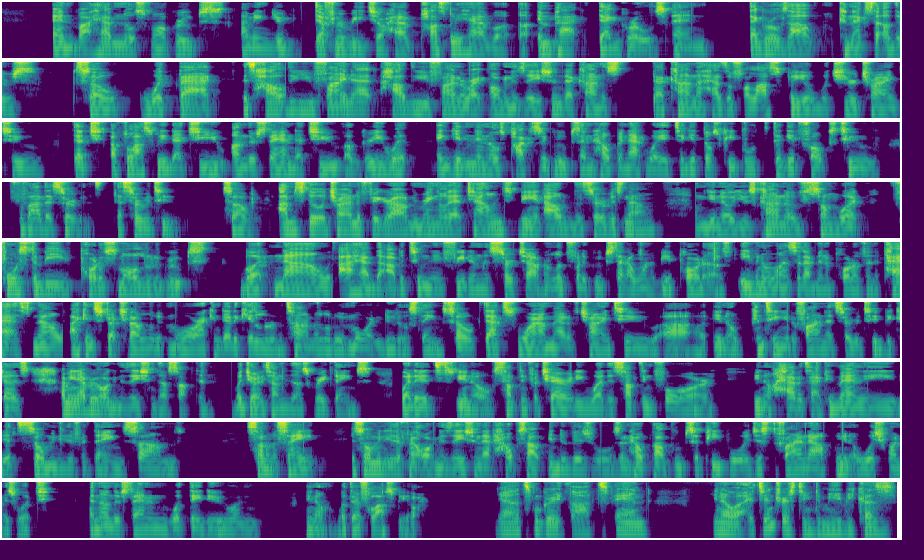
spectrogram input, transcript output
And by having those small groups, I mean, you're definitely reach or have possibly have a, a impact that grows and that grows out, connects to others. So with that, it's how do you find that? How do you find the right organization that kind of that kind of has a philosophy of what you're trying to that a philosophy that you understand that you agree with and getting in those pockets of groups and helping that way to get those people to get folks to provide that service, that servitude. So I'm still trying to figure out and wrangle that challenge being out of the service now. You know, you was kind of somewhat forced to be part of small little groups but now I have the opportunity and freedom to search out and look for the groups that I want to be a part of, even the ones that I've been a part of in the past. Now I can stretch it out a little bit more. I can dedicate a little bit of time, a little bit more and do those things. So that's where I'm at of trying to, uh, you know, continue to find that servitude because I mean, every organization does something. Majority of the time it does great things, whether it's, you know, something for charity, whether it's something for, you know, Habitat Humanity. It's so many different things. Um, Son of a Saint there's so many different organizations that helps out individuals and help out groups of people just to find out, you know, which one is which and understanding what they do and, you know, what their philosophy are. Yeah, that's some great thoughts. And, you know, it's interesting to me because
